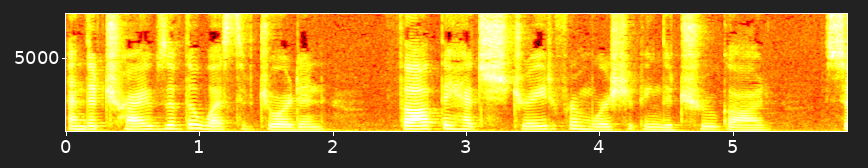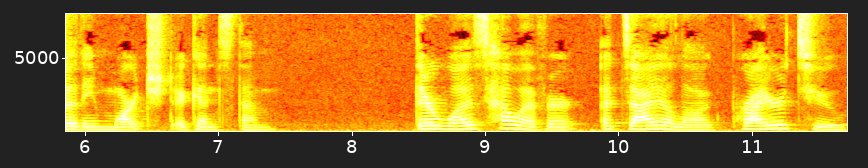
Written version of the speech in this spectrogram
and the tribes of the west of Jordan thought they had strayed from worshiping the true God, so they marched against them. There was, however, a dialogue prior to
